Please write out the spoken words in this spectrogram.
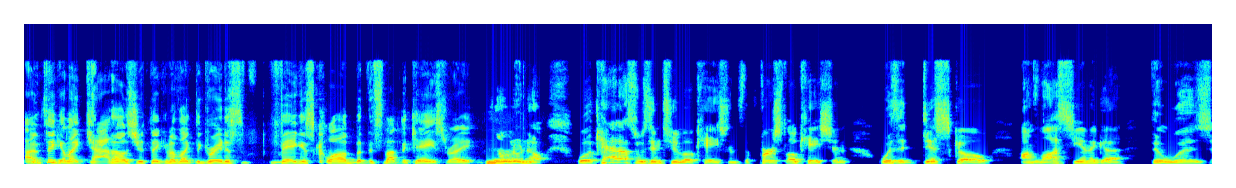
I'm thinking like cat house. You're thinking of like the greatest Vegas club, but it's not the case, right? No, no, no. Well, Cat House was in two locations. The first location was a disco on La Cienega that was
